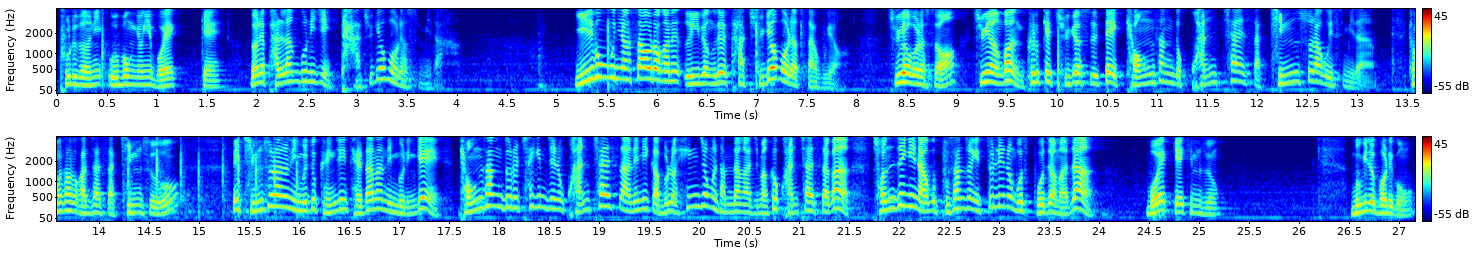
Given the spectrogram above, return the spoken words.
부르더니 우봉룡이 뭐 했게? 너네 반란군이지? 다 죽여버렸습니다. 일본군이랑 싸우러 가는 의병들 다 죽여버렸다고요. 죽여버렸어. 중요한 건 그렇게 죽였을 때 경상도 관찰사 김수라고 있습니다. 경상도 관찰사 김수. 이 김수라는 인물도 굉장히 대단한 인물인 게 경상도를 책임지는 관찰사 아닙니까? 물론 행정을 담당하지만 그 관찰사가 전쟁이 나고 부산성이 뚫리는 모습 보자마자 뭐 했게 김수? 무기를 버리고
